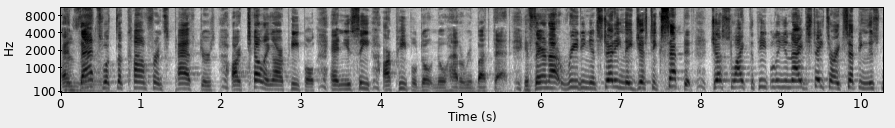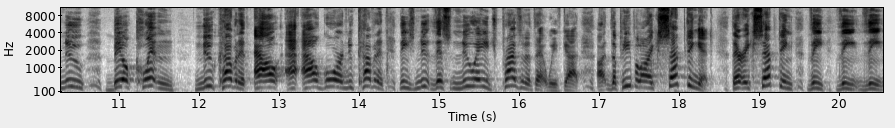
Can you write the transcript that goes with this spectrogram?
And that's what the conference pastors are telling our people. And you see, our people don't know how to rebut that. If they're not reading and studying, they just accept it, just like the people in the United States are accepting this new Bill Clinton new covenant, Al, Al Gore new covenant, these new, this new age president that we've got. Uh, the people are accepting it. They're accepting the, the, the,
